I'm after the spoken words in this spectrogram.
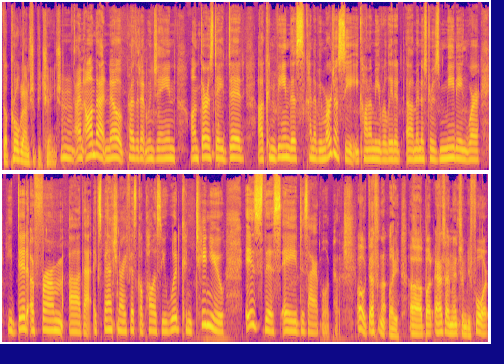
the program should be changed. Mm, and on that note, President Moon Jae-in on Thursday did uh, convene this. Kind kind of emergency economy related uh, ministers meeting where he did affirm uh, that expansionary fiscal policy would continue. Is this a desirable approach? Oh, definitely. Uh, but as I mentioned before,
